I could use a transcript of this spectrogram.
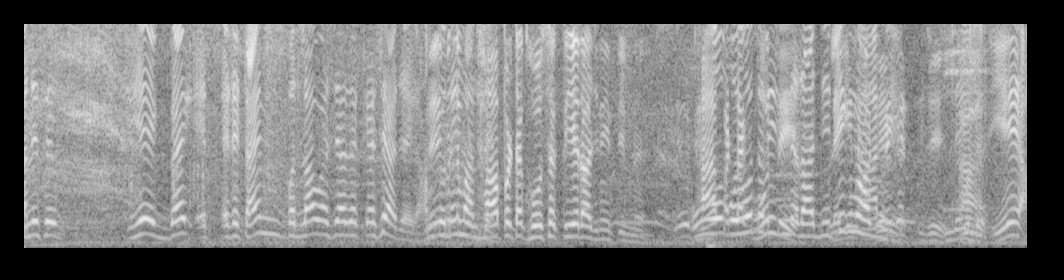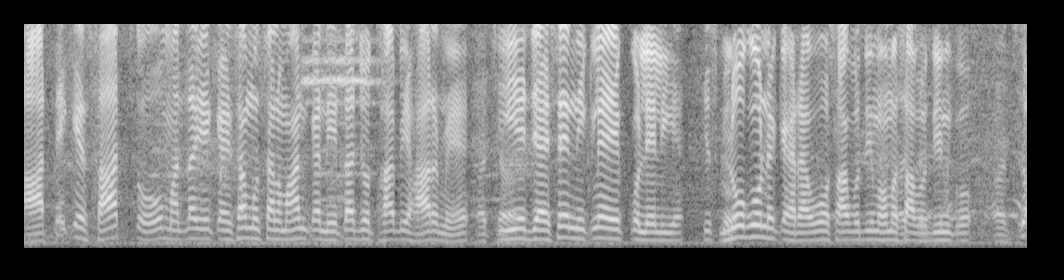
आने से ये एक बैग एट ए टाइम बदलाव ऐसे आ जाए कैसे आ जाएगा? हम तो नहीं मानते। हाँ पटक हो सकती है राजनीति में। वो वो वो तो राजनीतिक में हट। गई जी। हाँ, ये आते के साथ तो मतलब एक ऐसा मुसलमान का नेता जो था बिहार में अच्छा। ये जैसे निकले एक को ले लिए? लोगों ने कह रहा है वो साबुद्दीन मोहम्मद साबुद्दीन को। अच्छा। तो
